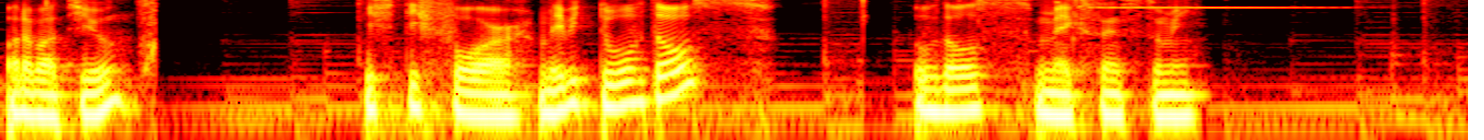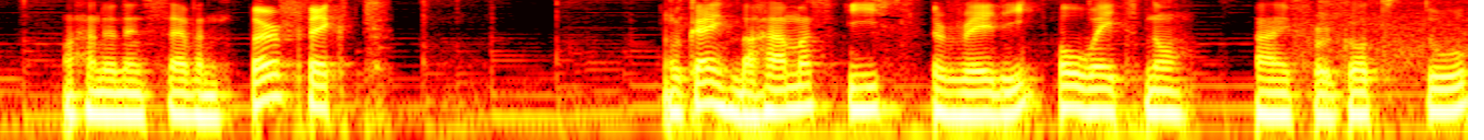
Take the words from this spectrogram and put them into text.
What about you? 54. Maybe two of those? Two of those make sense to me. 107. Perfect. Okay, Bahamas is ready. Oh, wait, no. I forgot to.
